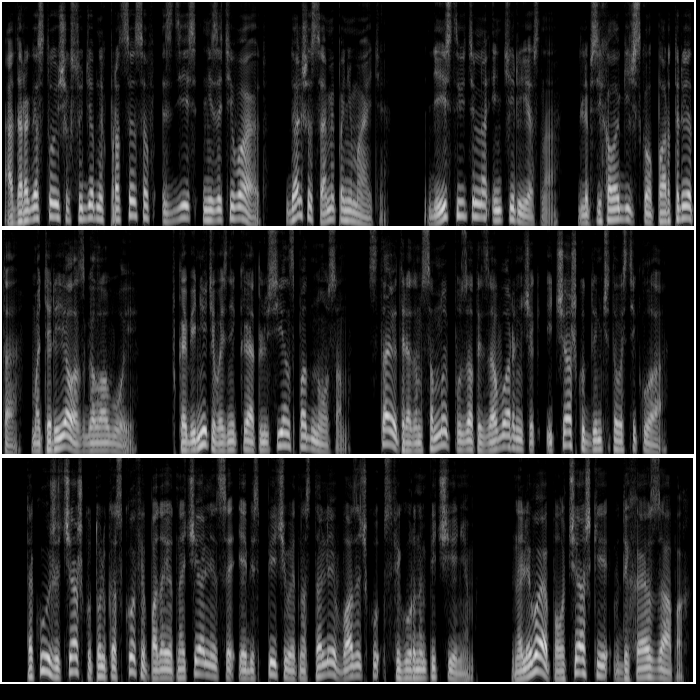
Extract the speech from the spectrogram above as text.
А дорогостоящих судебных процессов здесь не затевают. Дальше сами понимаете. Действительно интересно. Для психологического портрета материала с головой. В кабинете возникает Люсьен с подносом. Ставит рядом со мной пузатый заварничек и чашку дымчатого стекла. Такую же чашку только с кофе подает начальница и обеспечивает на столе вазочку с фигурным печеньем. Наливаю полчашки, вдыхаю запах.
